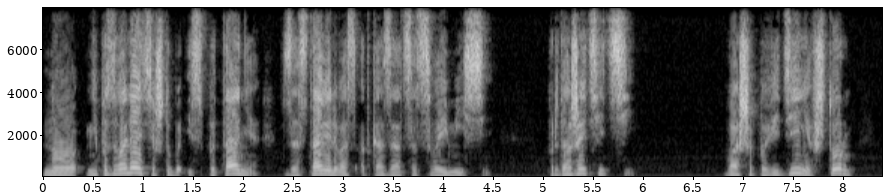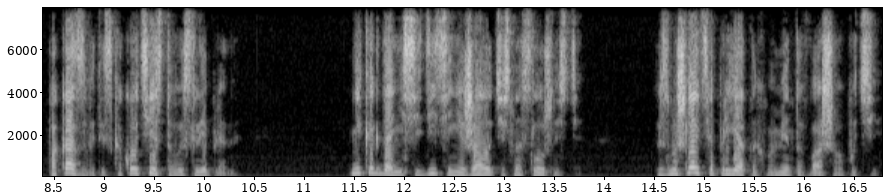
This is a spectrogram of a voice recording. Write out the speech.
но не позволяйте, чтобы испытания заставили вас отказаться от своей миссии. Продолжайте идти. Ваше поведение в шторм показывает, из какого теста вы слеплены. Никогда не сидите и не жалуйтесь на сложности. Размышляйте о приятных моментах вашего пути.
